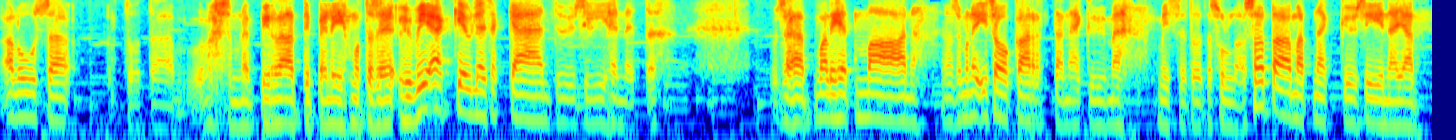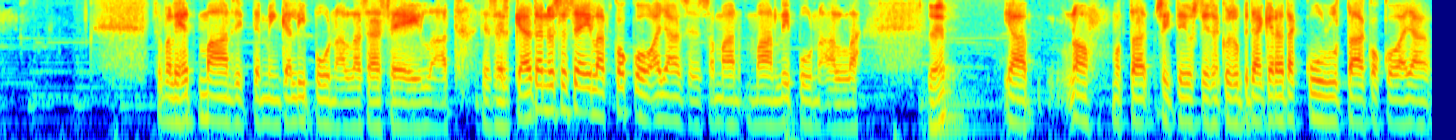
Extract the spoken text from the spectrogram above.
alussa tuota, semmoinen piraattipeli, mutta se hyvin äkkiä yleensä kääntyy siihen, että sä valihet maan, on semmoinen iso kartta näkymä, missä tuota sulla on satamat näkyy siinä ja sä valihet maan sitten, minkä lipun alla sä seilaat. Ja sä käytännössä seilaat koko ajan sen saman maan lipun alla. Okay. Ja no, mutta sitten just kun sun pitää kerätä kultaa koko ajan,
